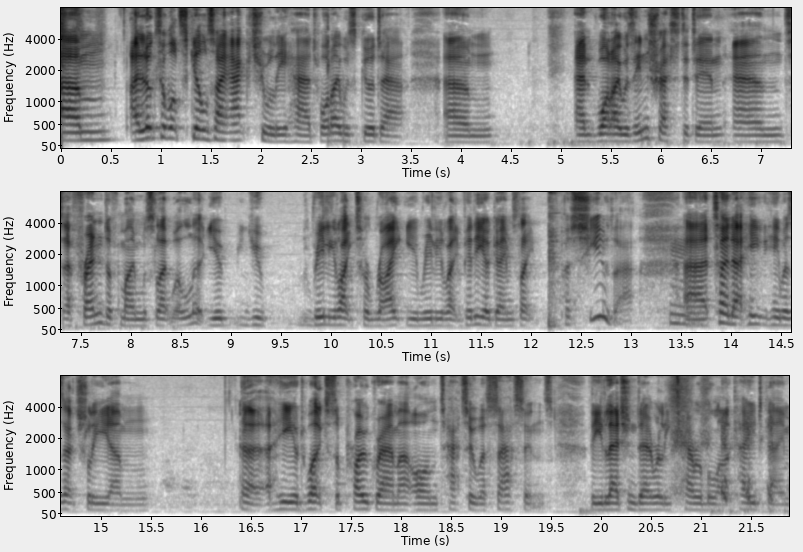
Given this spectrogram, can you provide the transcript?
Um, I looked at what skills I actually had, what I was good at. Um, and what I was interested in, and a friend of mine was like, "Well, look, you you really like to write, you really like video games, like pursue that." Uh, turned out he he was actually um, uh, he had worked as a programmer on Tattoo Assassins, the legendarily terrible arcade game,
